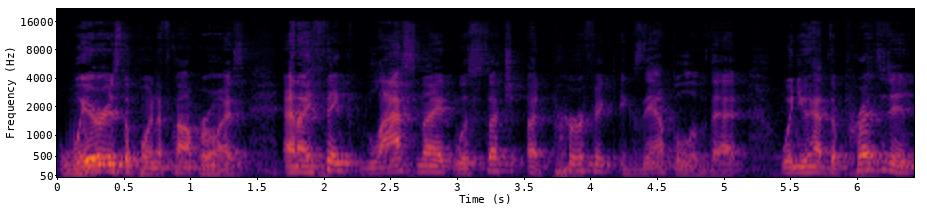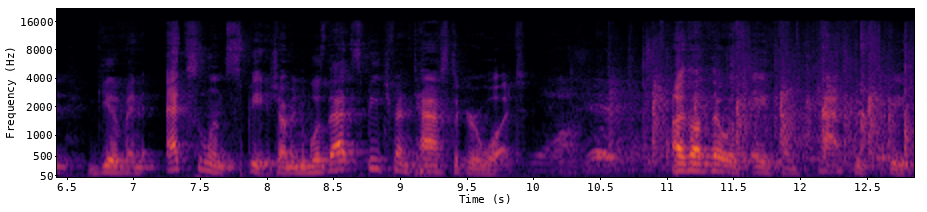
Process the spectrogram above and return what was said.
Where is the point of compromise? And I think last night was such a perfect example of that when you had the president give an excellent speech. I mean, was that speech fantastic or what? I thought that was a fantastic speech.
